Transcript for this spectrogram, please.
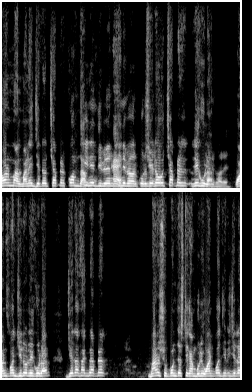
নর্মাল মানে যেটা হচ্ছে আপনার কম দাম। কিনে দিবেন হ্যাঁ, কিনে ব্যবহার করবেন। সেটা হচ্ছে আপনার রেগুলার ঘরে। ওয়ান পয়েন্ট জিরো রেগুলার যেটা থাকবে আপনার বারোশো পঞ্চাশ টাকা। আমি বলি ওয়ান পয়েন্ট থ্রি যেটা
